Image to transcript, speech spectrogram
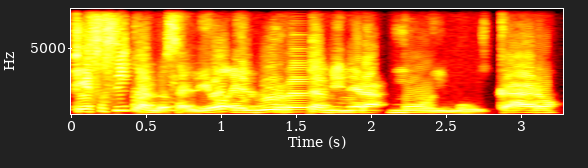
Que eso sí, cuando salió, el Blu-ray también era muy, muy caro.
